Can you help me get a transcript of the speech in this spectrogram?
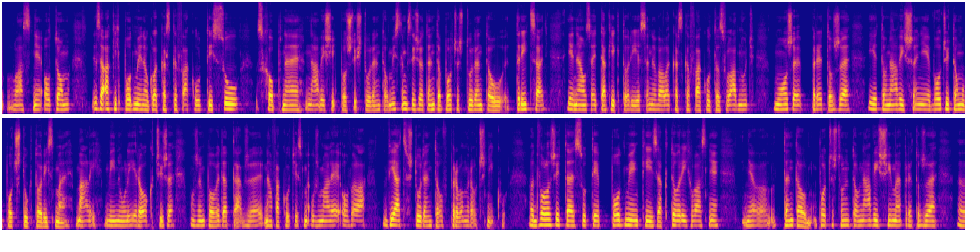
vlastne o tom, za akých podmienok lekárske fakulty sú schopné navýšiť počty študentov. Myslím si, že tento počet študentov 30 je naozaj taký, ktorý Jesenová lekárska fakulta zvládnuť môže, pretože je to navýšenie voči tomu počtu, ktorý sme mali minulý rok. Čiže môžem povedať tak, že na fakulte fakulte sme už mali aj oveľa viac študentov v prvom ročníku. Dôležité sú tie podmienky, za ktorých vlastne e, tento počet študentov navýšime, pretože e,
